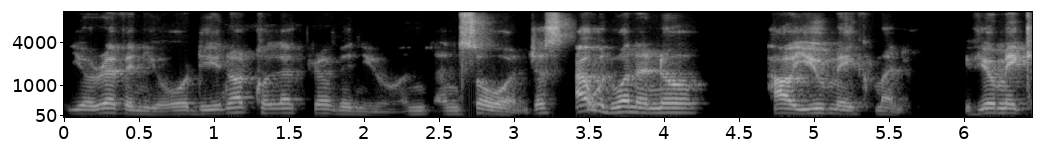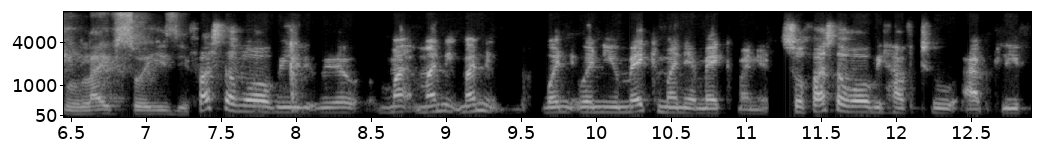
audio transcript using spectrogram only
your revenue, or do you not collect revenue, and, and so on? Just I would want to know how you make money. If you're making life so easy. First of all, we, we money money when when you make money, make money. So first of all, we have to uplift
